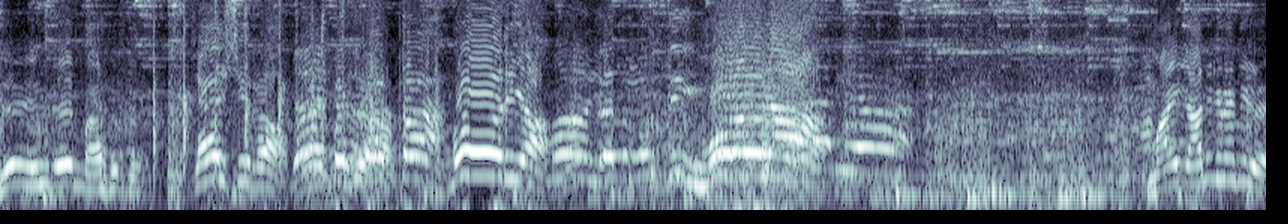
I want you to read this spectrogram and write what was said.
जय हिंद जय महाराष्ट्र. जय श्रीराम। गणपती बाप्पा मोर्या। माईक आली की नाही तिकडे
